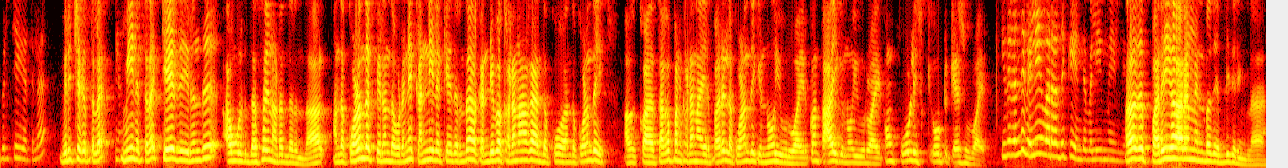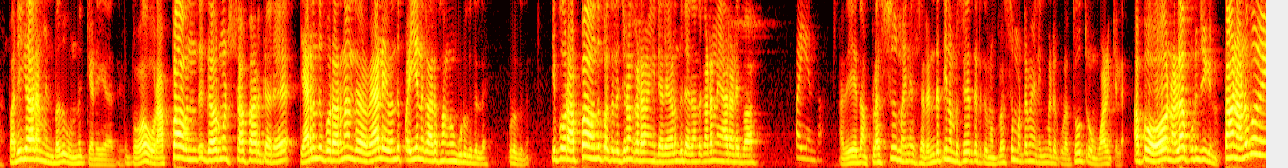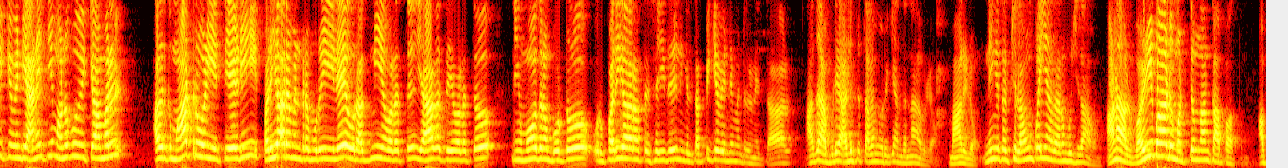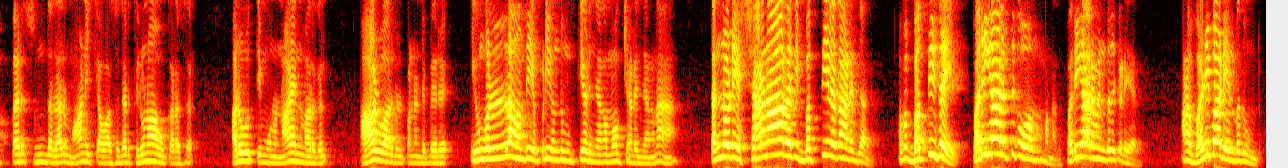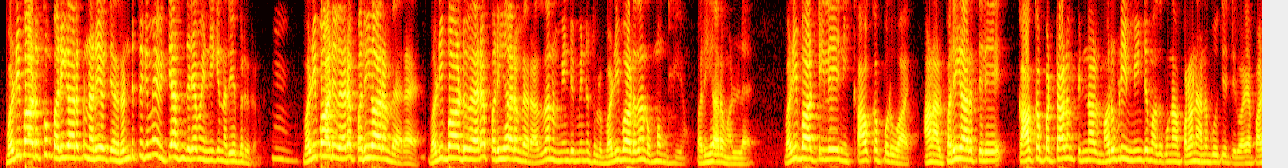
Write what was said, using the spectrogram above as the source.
விருச்சிகத்துல? விருச்சகத்தில் மீனத்தில் கேது இருந்து அவங்களுக்கு தசை நடந்திருந்தால் அந்த குழந்தை பிறந்த உடனே கண்ணியில் கேது இருந்தால் கண்டிப்பாக கடனாக அந்த கொ அந்த குழந்தை தகப்பன் கடனாக இருப்பார் இல்லை குழந்தைக்கு நோய் உருவாயிருக்கும் தாய்க்கு நோய் உருவாயிருக்கும் போலீஸ் கோர்ட்டு கேஸ் உருவாயிருக்கும் இதுல இருந்து வெளியே வர்றதுக்கு எந்த வழியுமே இல்லை அதாவது பரிகாரம் என்பது எப்படி தெரியுங்களா? பரிகாரம் என்பது ஒன்றும் கிடையாது. இப்போ ஒரு அப்பா வந்து கவர்மெண்ட் ஸ்டாஃபாக இருக்காரு. இறந்து போறாருன்னா அந்த வேலையை வந்து பையனுக்கு அரசாங்கம் கொடுக்குதுல்ல? கொடுக்குது. இப்போ ஒரு அப்பா வந்து பத்து லட்ச ரூபா கடன் வாங்கிட்டாரு இறந்துட்டாரு. அந்த கடனை யார் அடைப்பா? பையன்தான். அதே தான் ப்ளஸ்ஸு மைனஸ் ரெண்டுத்தையும் நம்ம சேர்த்து எடுத்துக்கணும். ப்ளஸ் மட்டுமே என்றைக்குமே எடுக்கக்கூடாது தோற்றுருவோம் வாழ்க்கையில். அப்போது நல்லா புரிஞ்சுக்கணும். தான் அனுபவிக்க வேண்டிய அனைத்தையும் அனுபவிக்காமல் அதற்கு மாற்று வழியை தேடி பரிகாரம் என்ற முறையிலே ஒரு அக்னியை வளர்த்து யாகத்தை வளர்த்தோ நீங்கள் மோதிரம் போட்டோ ஒரு பரிகாரத்தை செய்து நீங்கள் தப்பிக்க வேண்டும் என்று நினைத்தால் அது அப்படியே அடுத்த தலைமுறைக்கு அந்த என்ன விழும் மாறிடும். நீங்கள் தப்பிச்சு அவன் பையன் அதை அனுபவிச்சு தான் ஆகணும். ஆனால் வழிபாடு மட்டும்தான் காப்பாற்றும் அப்பர் சுந்தரர் மாணிக்கவாசகர் திருநாவுக்கரசர் அறுபத்தி மூணு நாயன்மார்கள் ஆழ்வார்கள் பன்னெண்டு பேர். இவங்கெல்லாம் வந்து எப்படி வந்து முக்தி அடைஞ்சாங்க மோட்சம் அடைஞ்சாங்கன்னா தன்னுடைய சரணாகதி பக்தியில் தான் அடைஞ்சாங்க. அப்போ பக்தி செய். பரிகாரத்துக்கு ஓமம் பண்ணாது. பரிகாரம் என்பது கிடையாது. ஆனால் வழிபாடு என்பது உண்டு. வழிபாடுக்கும் பரிகாரக்கும் நிறைய வித்தியாசம். ரெண்டுத்துக்குமே வித்தியாசம் தெரியாமல் இன்றைக்கி நிறைய பேர் இருக்காங்க. வழிபாடு வேற பரிகாரம் வேற. வழிபாடு வேற பரிகாரம் வேற. அதுதான் நான் மீண்டும் மீண்டும் சொல்றேன் வழிபாடு தான் ரொம்ப முக்கியம். பரிகாரம் அல்ல. வழிபாட்டிலே நீ காக்கப்படுவாய் ஆனால் பரிகாரத்திலே காக்கப்பட்டாலும் பின்னால் மறுபடியும் மீண்டும் அதுக்குண்டான பலனை அனுபவித்தே தருவாய். அப்போ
